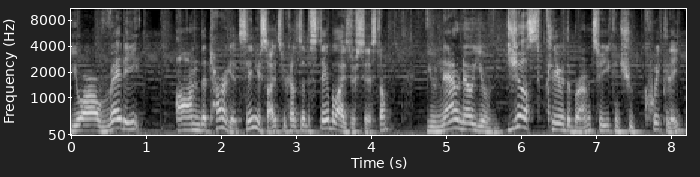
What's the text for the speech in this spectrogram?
You are already on the target. In your sights because of the stabilizer system. You now know you've just cleared the berm, so you can shoot quickly,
